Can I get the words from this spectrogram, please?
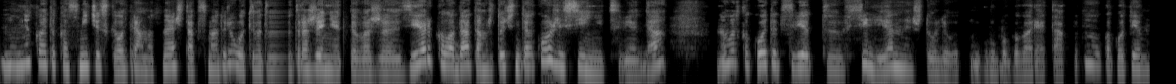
Ну, у меня какая-то космическая, вот прям, вот, знаешь, так смотрю, вот, вот в отражение этого же зеркала, да, там же точно такой же синий цвет, да, ну, вот какой-то цвет вселенной, что ли, вот, ну, грубо говоря, так ну, какой-то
